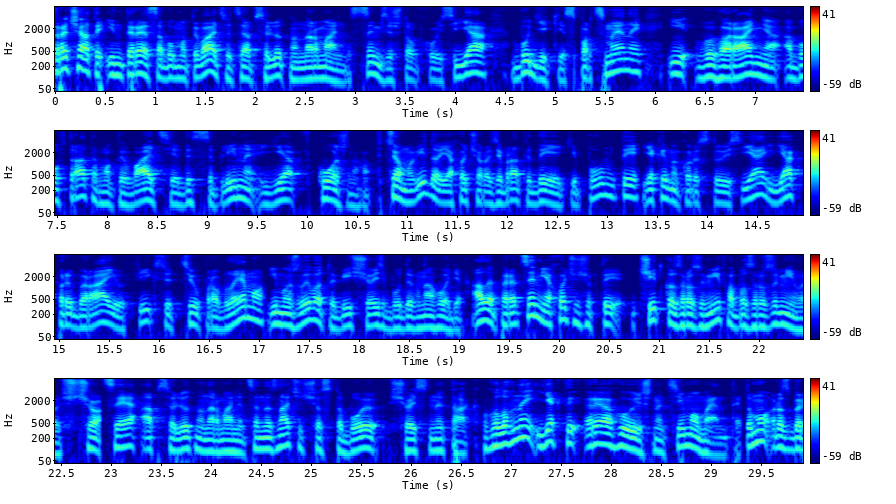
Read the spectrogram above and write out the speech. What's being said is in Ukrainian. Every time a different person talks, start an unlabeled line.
Втрачати інтерес або мотивацію це абсолютно нормально. З цим зіштовхуюся я, будь-які спортсмени, і вигорання або втрата мотивації, дисципліни є в кожного. В цьому відео я хочу розібрати деякі пункти, якими користуюсь я, як прибираю, фіксю цю проблему, і можливо тобі щось буде в нагоді. Але перед цим я хочу, щоб ти чітко зрозумів або зрозуміло, що це абсолютно нормально. Це не значить, що з тобою щось не так. Головне, як ти реагуєш на ці моменти. Тому розберемо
